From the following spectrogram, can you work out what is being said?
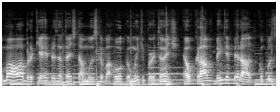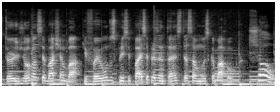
Uma obra que é representante da música barroca muito importante é o Cravo Bem Temperado, compositor Johann Sebastian Bach, que foi um dos principais representantes dessa música barroca. Show!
